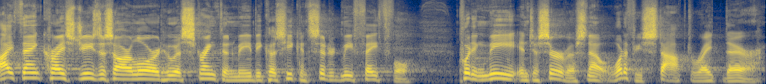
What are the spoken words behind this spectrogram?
I thank Christ Jesus our Lord who has strengthened me because he considered me faithful, putting me into service. Now, what if he stopped right there?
